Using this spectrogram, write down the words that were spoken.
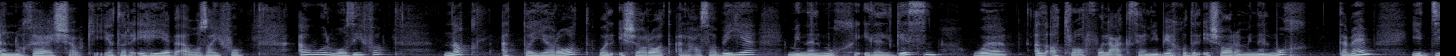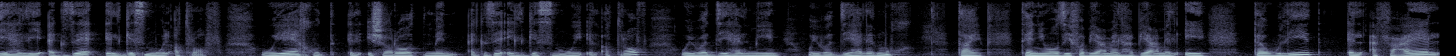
النخاع الشوكي. يا ترى إيه هي بقى وظائفه؟ أول وظيفة نقل التيارات والإشارات العصبية من المخ إلى الجسم والأطراف والعكس يعني بياخد الإشارة من المخ تمام يديها لأجزاء الجسم والأطراف وياخد الإشارات من أجزاء الجسم والأطراف ويوديها لمين؟ ويوديها للمخ. طيب تاني وظيفة بيعملها بيعمل إيه؟ توليد الأفعال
